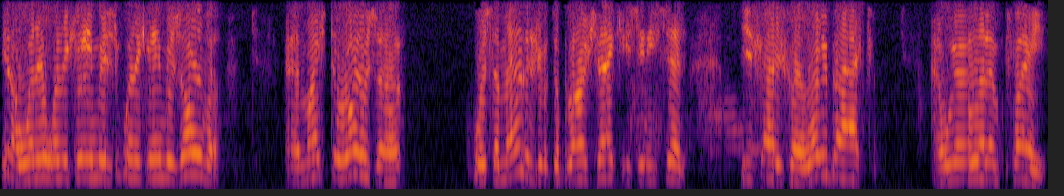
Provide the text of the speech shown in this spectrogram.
You know, when it, when the game is when the game is over." And Mike DeRosa was the manager of the Bronx Yankees, and he said, "These guys go way back, and we're going to let them play."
